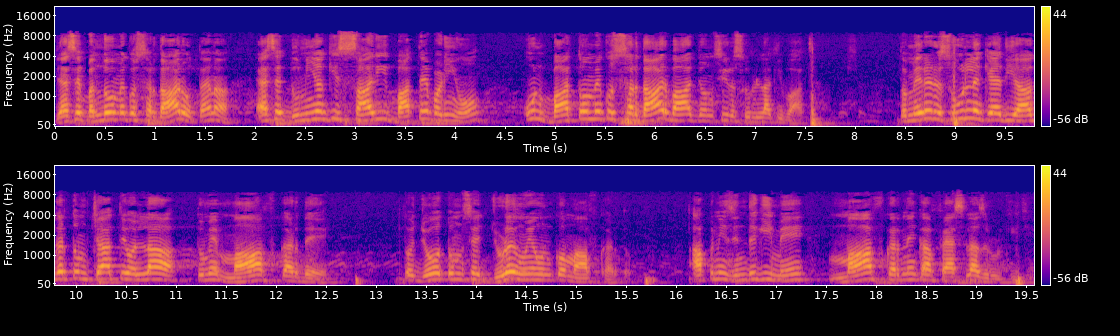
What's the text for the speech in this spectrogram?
جیسے بندوں میں کوئی سردار ہوتا ہے نا، ایسے دنیا کی ساری باتیں پڑی ہوں، ان باتوں میں کوئی سردار بات جو ان سی رسول اللہ کی بات ہے۔ تو میرے رسول نے کہہ دیا، اگر تم چاہتے ہو اللہ تمہیں معاف کر دے، تو جو تم سے جڑے ہوئے ان کو معاف کر دو۔ اپنی زندگی میں معاف کرنے کا فیصلہ ضرور کیجیے۔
